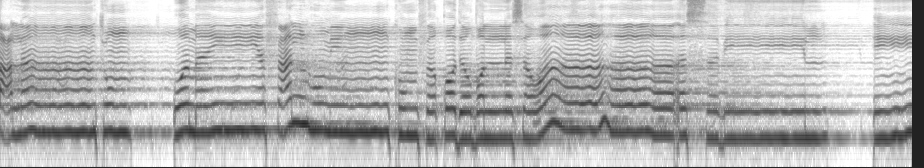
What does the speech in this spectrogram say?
أعلنتم ومن يفعله منكم فقد ضل سواء السبيل. إن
